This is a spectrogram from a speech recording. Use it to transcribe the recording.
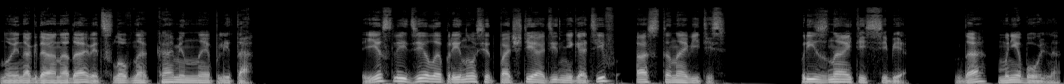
но иногда она давит, словно каменная плита. Если дело приносит почти один негатив, остановитесь. Признайтесь себе. Да, мне больно.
